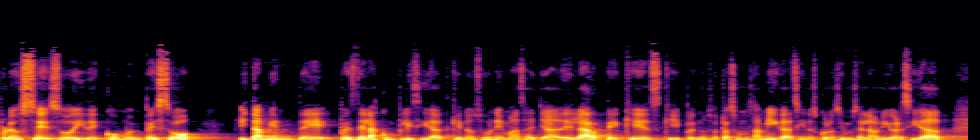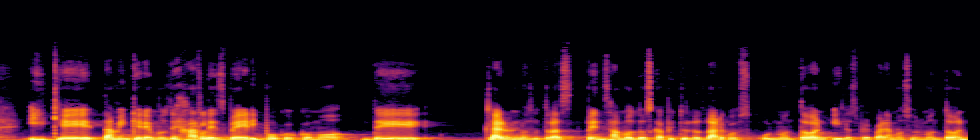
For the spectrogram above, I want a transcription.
proceso y de cómo empezó y también de pues de la complicidad que nos une más allá del arte que es que pues nosotras somos amigas y nos conocimos en la universidad y que también queremos dejarles ver un poco como de claro nosotras pensamos los capítulos largos un montón y los preparamos un montón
